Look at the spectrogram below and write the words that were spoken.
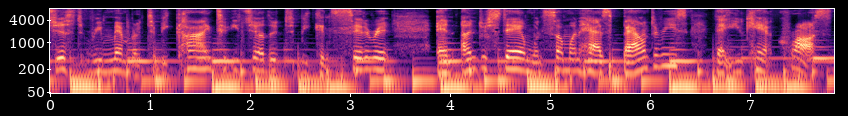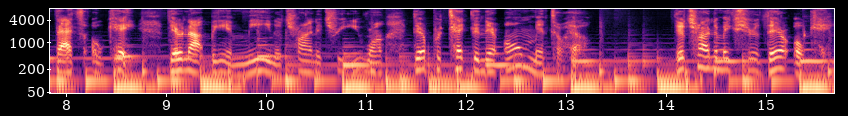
just remember to be kind to each other, to be considerate, and understand when someone has boundaries that you can't cross. That's okay. They're not being mean or trying to treat you wrong, they're protecting their own mental health. They're trying to make sure they're okay,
